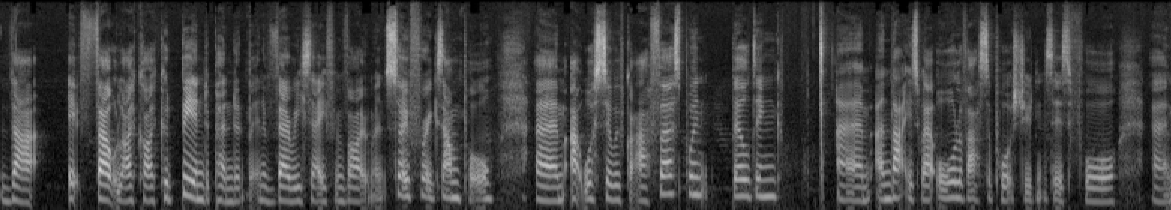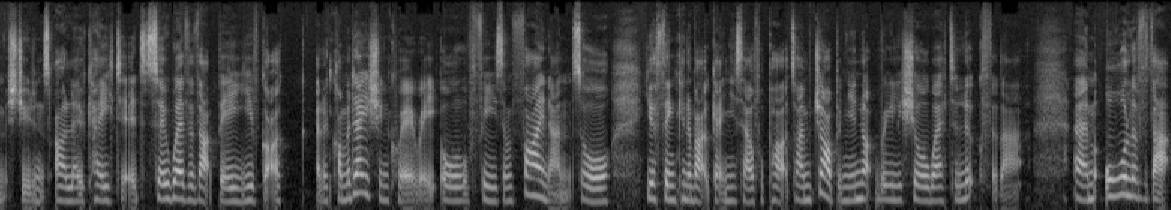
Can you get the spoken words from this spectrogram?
that it felt like I could be independent but in a very safe environment. So for example, um, at Worcester we've got our first point building um, and that is where all of our support students is for um, students are located. So whether that be you've got a an accommodation query or fees and finance or you're thinking about getting yourself a part-time job and you're not really sure where to look for that. Um, all of that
